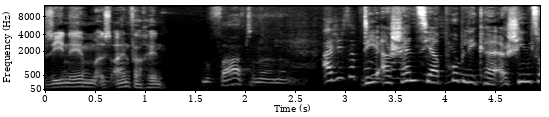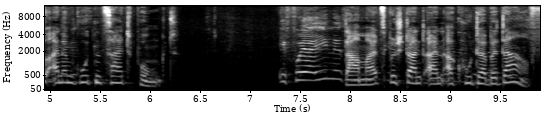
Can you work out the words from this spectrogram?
Sie nehmen es einfach hin. Die Ascencia Publica erschien zu einem guten Zeitpunkt. Damals bestand ein akuter Bedarf.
